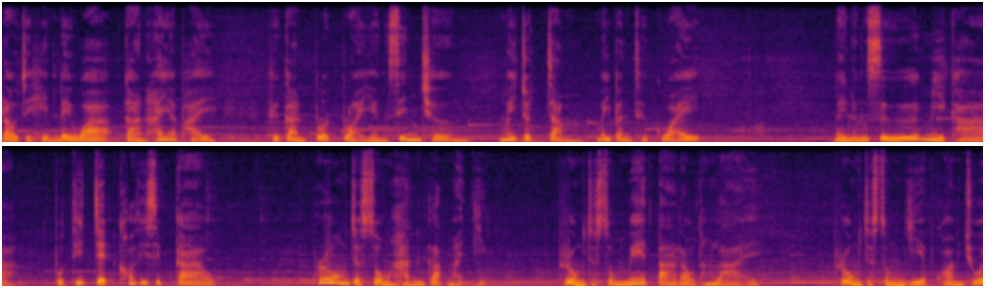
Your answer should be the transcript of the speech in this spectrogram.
เราจะเห็นได้ว่าการให้อภัย คือการปลดปล่อยอย่างสิ้นเชิง ไม่จดจำไม่บันทึกไว้ ในหนังสือมีคาบทที่ 7 ข้อที่ 19 พระองค์จะทรงหันกลับมาอีก ระองค์จะทรงเมตตาเราทั้งหลาย พระองค์จะทรงเหยียบความชั่ว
